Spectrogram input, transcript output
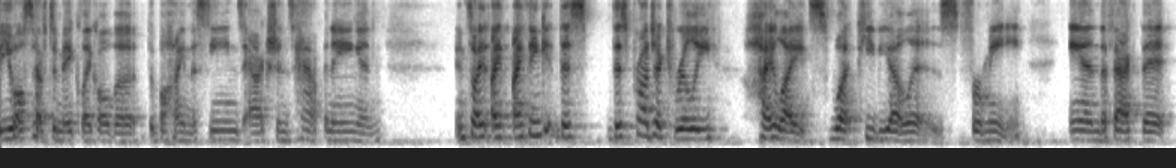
but you also have to make like all the the behind the scenes actions happening. And and so I, I think this this project really highlights what PBL is for me and the fact that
